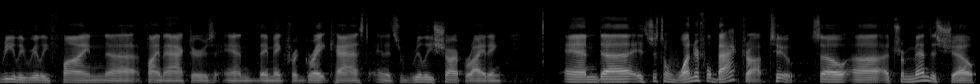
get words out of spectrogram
really, really fine, uh, fine actors, and they make for a great cast. And it's really sharp writing, and uh, it's just a wonderful backdrop too. So uh, a tremendous show,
